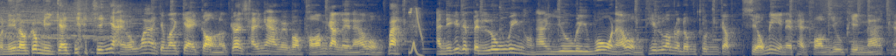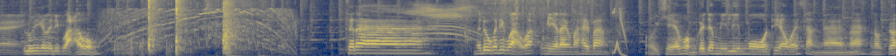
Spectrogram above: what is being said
วันนี้เราก็มีแกดเจิตชิ้นใหญ่ว่างๆจะมาแกะกล่องแล้วก็ใช้งานไปพร้อมๆกันเลยนะครับผมไป่ะอันนี้ก็จะเป็นลู่วิ่งของทาง u r e v o นะครับผมที่ร่วมระดมทุนกับเสี่ยวมี่ในแพลตฟอร์ม Upin นะ Okay. ลุยกันเลยดีกว่าครับผมทาดา มาดูกันดีกว่าว่ามีอะไรมาให้บ้าง โอเค ผมก็จะมีรีโมทที่เอาไว้สั่งงานนะ แล้วก็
